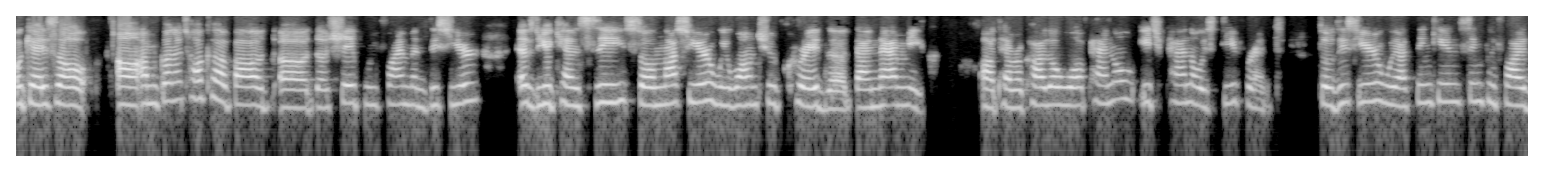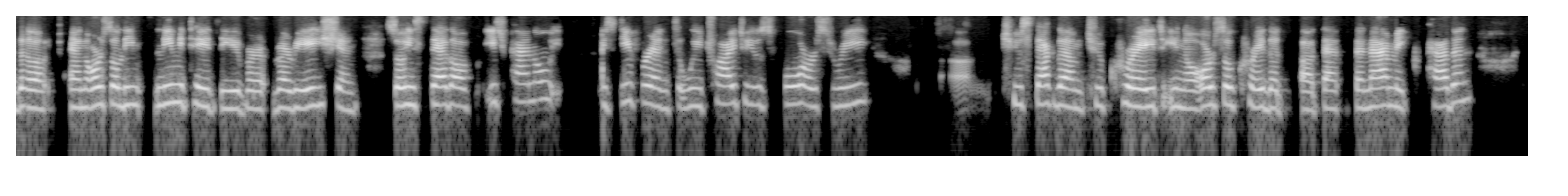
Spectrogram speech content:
Okay, so uh, I'm gonna talk about uh, the shape refinement this year. As you can see, so last year we want to create the dynamic uh, terracotta wall panel. Each panel is different. So this year we are thinking simplify the and also lim limited the variation. So instead of each panel is different, we try to use four or three uh, to stack them to create, you know, also create a, a dynamic pattern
